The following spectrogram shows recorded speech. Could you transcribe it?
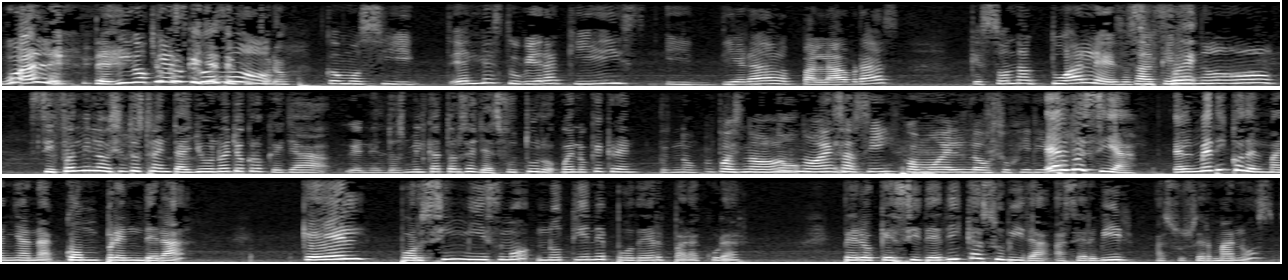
igual. Te digo Yo que creo es que como, ya es el futuro. como si él estuviera aquí y diera palabras que son actuales. O sea, Si que fue- no. Si fue en 1931, yo creo que ya en el 2014 ya es futuro. Bueno, ¿qué creen? Pues no. Pues no, no, es así como él lo sugería. Él decía, el médico del mañana comprenderá que él por sí mismo no tiene poder para curar, pero que si dedica su vida a servir a sus hermanos,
